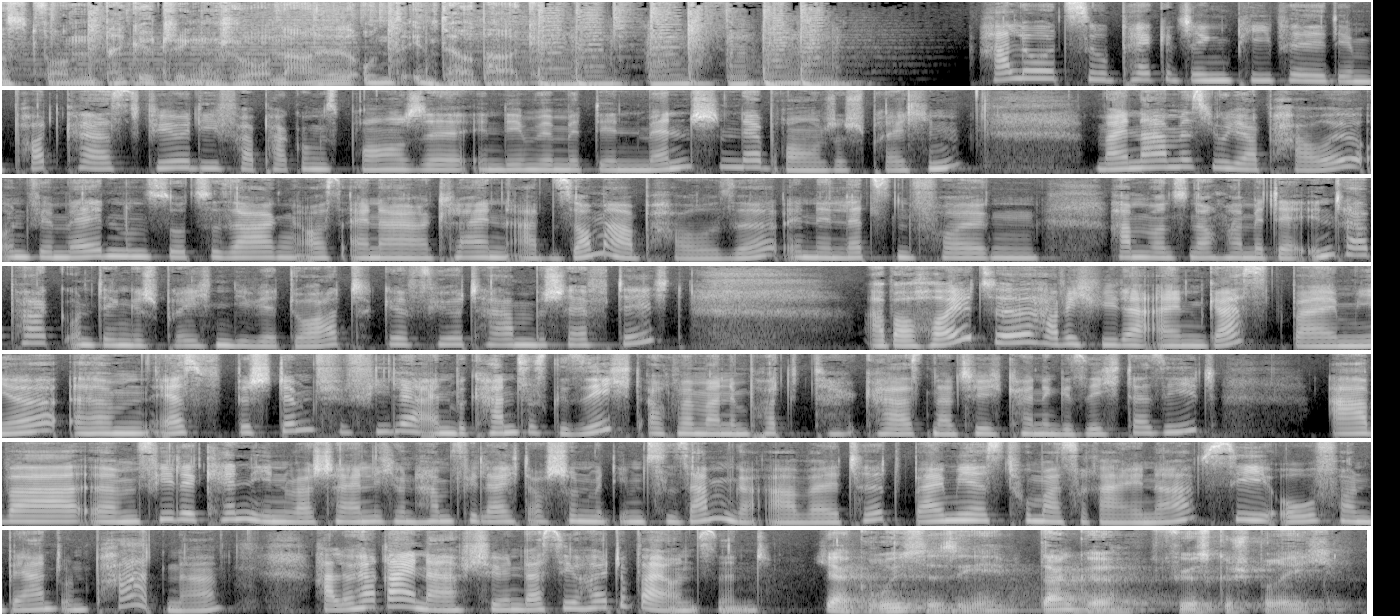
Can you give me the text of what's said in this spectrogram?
Podcast von Packaging Journal und Interpack. Hallo zu Packaging People, dem Podcast für die Verpackungsbranche, in dem wir mit den Menschen der Branche sprechen. Mein Name ist Julia Paul und wir melden uns sozusagen aus einer kleinen Art Sommerpause. In den letzten Folgen haben wir uns nochmal mit der Interpack und den Gesprächen, die wir dort geführt haben, beschäftigt. Aber heute habe ich wieder einen Gast bei mir. Ähm, er ist bestimmt für viele ein bekanntes Gesicht, auch wenn man im Podcast natürlich keine Gesichter sieht. Aber ähm, viele kennen ihn wahrscheinlich und haben vielleicht auch schon mit ihm zusammengearbeitet. Bei mir ist Thomas Reiner, CEO von Bernd und Partner. Hallo Herr Reiner, schön, dass Sie heute bei uns sind. Ja, grüße Sie. Danke fürs Gespräch.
